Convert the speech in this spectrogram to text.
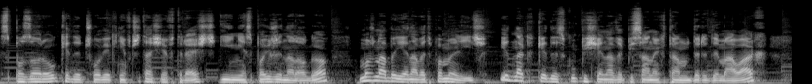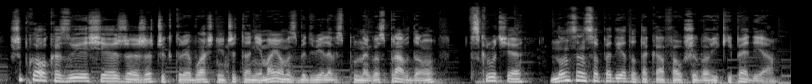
Z pozoru, kiedy człowiek nie wczyta się w treść i nie spojrzy na logo, można by je nawet pomylić. Jednak kiedy skupi się na wypisanych tam drdymałach, szybko okazuje się, że rzeczy, które właśnie czyta nie mają zbyt wiele wspólnego z prawdą. W skrócie, nonsensopedia to taka fałszywa Wikipedia.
